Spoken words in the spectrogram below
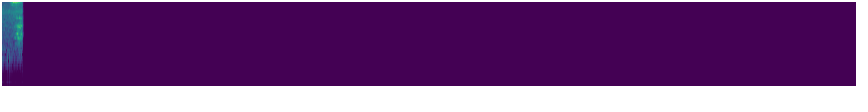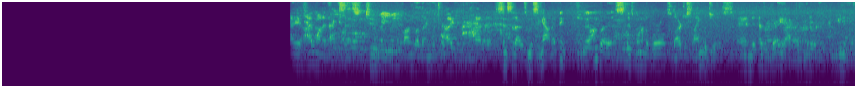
I, I, wanted access to the Bangla language writing. I had a sense that I was missing out. And I think Bangla is, is one of the world's largest languages, and it has a very active literary community.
